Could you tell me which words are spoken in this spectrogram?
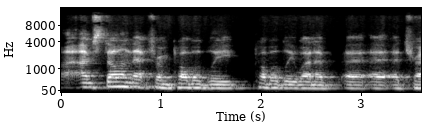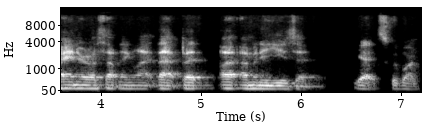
I'm stolen that from probably probably one of a, a, a trainer or something like that. But I, I'm going to use it. Yeah, it's a good one.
